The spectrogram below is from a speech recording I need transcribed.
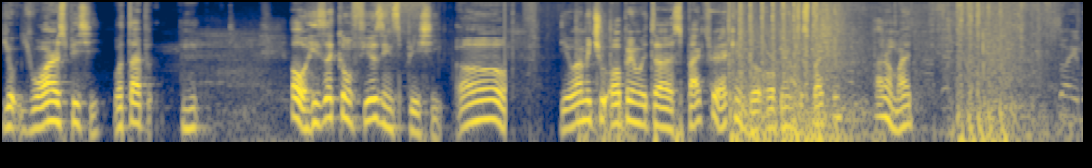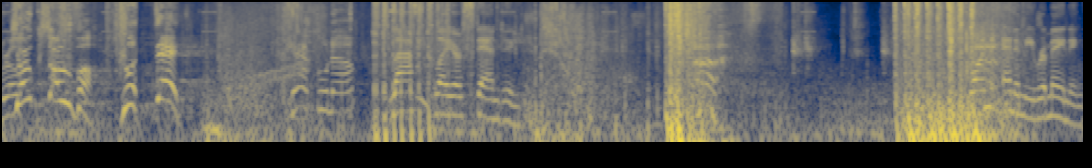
You you are a species. What type? Of, oh, he's a confusing species. Oh. Do you want me to open with a Spectre? I can go open with a Spectre. I don't mind. Sorry, bro. Joke's over. You're dead. Careful now. Last player standing. Ah. One enemy remaining.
